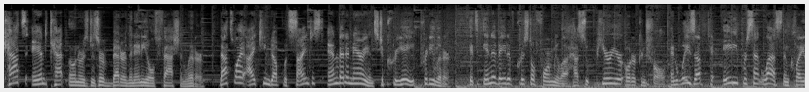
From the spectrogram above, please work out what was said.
Cats and cat owners deserve better than any old-fashioned litter. That's why I teamed up with scientists and veterinarians to create Pretty Litter. Its innovative crystal formula has superior odor control and weighs up to 80% less than clay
